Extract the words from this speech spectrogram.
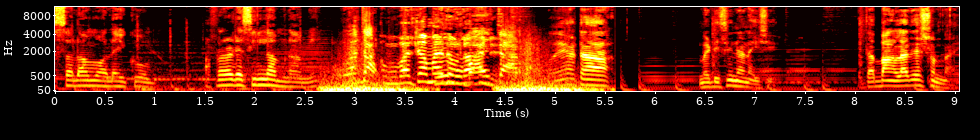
আসসালামু আলাইকুম। আপনারা এটা চিনলাম না আমি। মোবাইলটা আমার দাও না মই একটা মেডিসিন আনাইছি। এটা বাংলাদেশ নাই।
